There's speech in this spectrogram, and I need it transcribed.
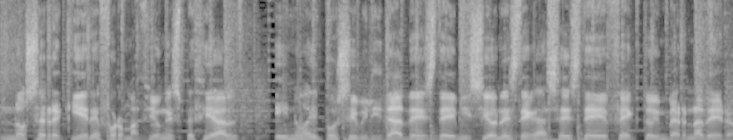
no se requiere formación especial y no hay posibilidades de emisiones de gases de efecto invernadero.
